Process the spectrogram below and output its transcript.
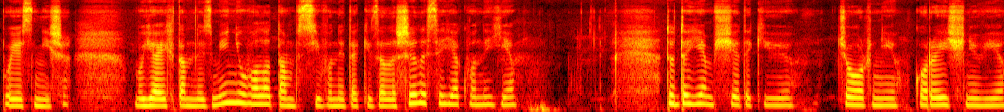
поясніше. Бо я їх там не змінювала, там всі вони так і залишилися, як вони є. Додаємо ще такі чорні, коричневі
